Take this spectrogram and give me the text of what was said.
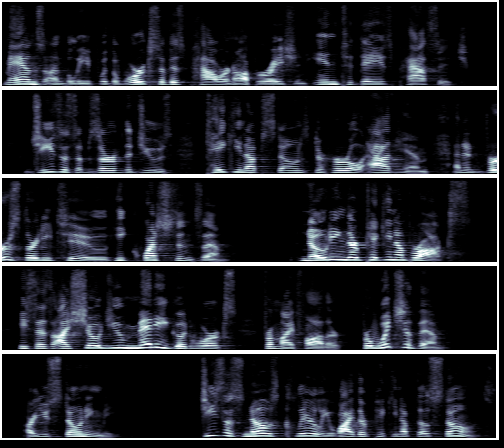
man's unbelief, with the works of his power and operation in today's passage. Jesus observed the Jews taking up stones to hurl at him. And in verse 32, he questions them. Noting they're picking up rocks, he says, I showed you many good works from my Father. For which of them are you stoning me? Jesus knows clearly why they're picking up those stones.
